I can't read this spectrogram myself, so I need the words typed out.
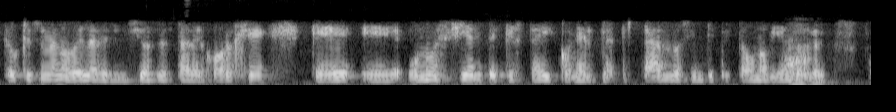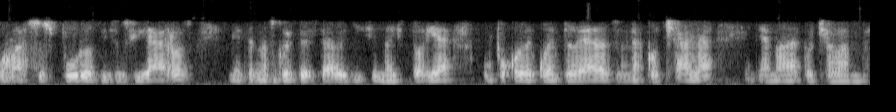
creo que es una novela deliciosa esta de Jorge, que eh, uno siente que está ahí con él platicando, siente que está uno viéndole fumar sus puros y sus cigarros, mientras nos cuenta esta bellísima historia, un poco de cuento de hadas de una cochala llamada Cochabamba.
